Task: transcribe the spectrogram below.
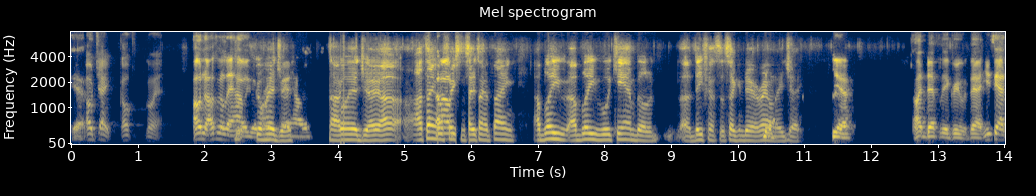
yeah. Oh, Jay, go go ahead. Oh no, I was gonna let Howie go. Go ahead, Jay. No, go ahead, Jay. I, I think we're um, fixing to say the same thing. I believe I believe we can build a, a defensive secondary around yeah. AJ. Yeah, I definitely agree with that. He's got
